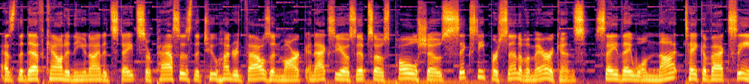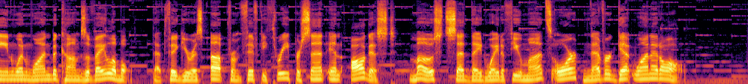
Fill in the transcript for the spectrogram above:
As the death count in the United States surpasses the 200,000 mark, an Axios Ipsos poll shows 60% of Americans say they will not take a vaccine when one becomes available. That figure is up from 53% in August. Most said they'd wait a few months or never get one at all.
